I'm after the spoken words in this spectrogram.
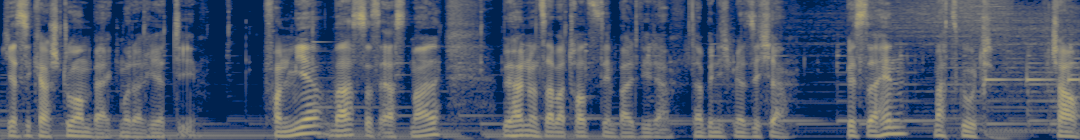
Jessica Sturmberg moderiert die. Von mir war es das erstmal. Wir hören uns aber trotzdem bald wieder, da bin ich mir sicher. Bis dahin, macht's gut. Ciao.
